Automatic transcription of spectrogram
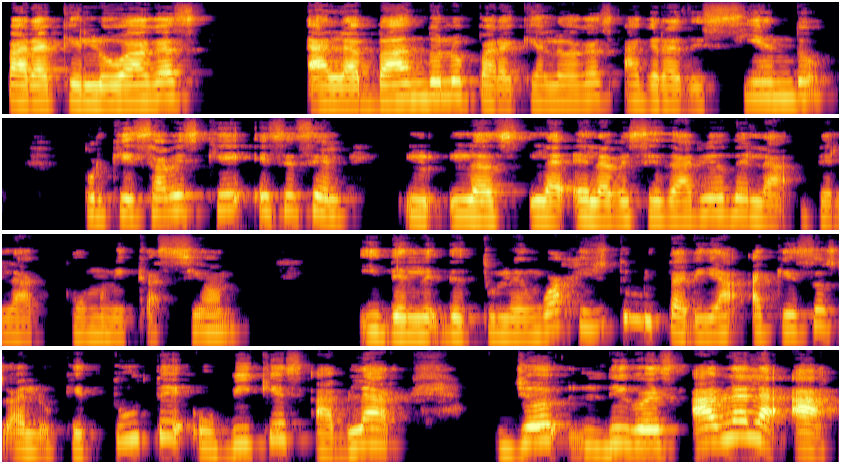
para que lo hagas alabándolo, para que lo hagas agradeciendo, porque sabes que ese es el, el abecedario de la, de la comunicación y de, de, tu lenguaje. Yo te invitaría a que eso es a lo que tú te ubiques a hablar. Yo digo es, habla la A,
